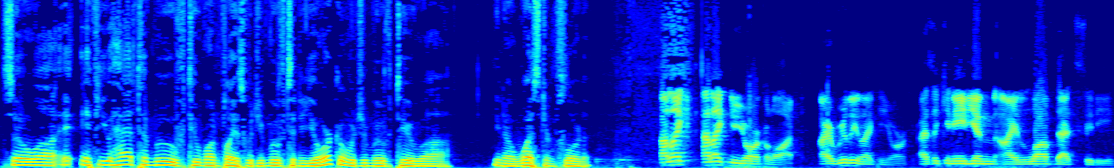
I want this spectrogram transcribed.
so uh, if you had to move to one place, would you move to New York or would you move to uh, you know Western Florida? I like I like New York a lot. I really like New York. As a Canadian, I love that city.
